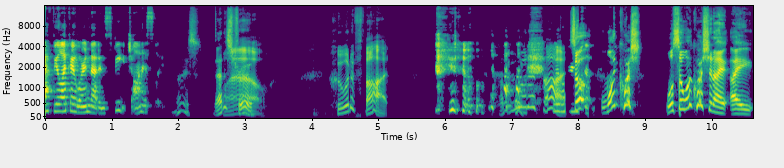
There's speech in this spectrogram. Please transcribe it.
I feel like I learned that in speech, honestly. Nice. That is true. Who would have thought? You know? Who would have thought? So one question. Well, so one question I I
